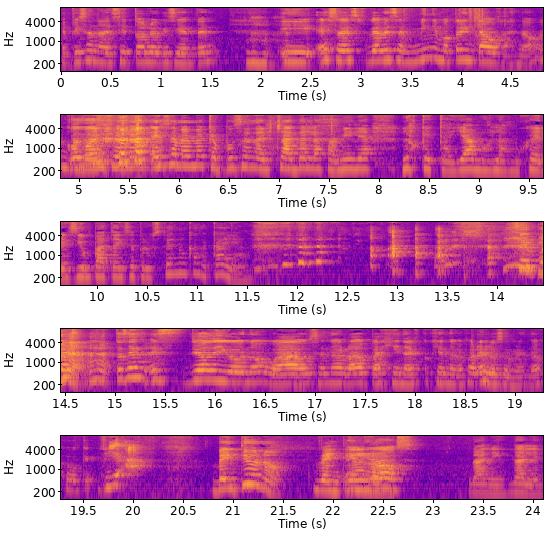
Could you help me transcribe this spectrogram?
empiezan a decir todo lo que sienten. Y eso es debe ser mínimo 30 hojas, ¿no? Como ese meme, ese meme que puse en el chat de la familia, los que callamos las mujeres. Y un pata dice, pero ustedes nunca se callan. Sí, pues. Entonces, es, yo digo, no, wow, se han ahorrado páginas escogiendo mejor a los hombres, ¿no? Como que, ¡ya! 21. 21. 22. Dani, dale.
